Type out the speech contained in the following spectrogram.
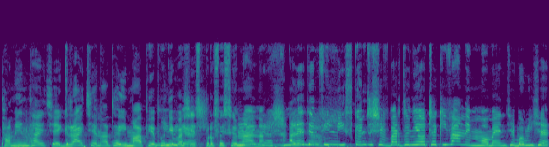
Pamiętajcie, grajcie na tej mapie, ponieważ jest profesjonalna. Nie nie Ale ten filmik skończy się w bardzo nieoczekiwanym momencie, bo mi się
